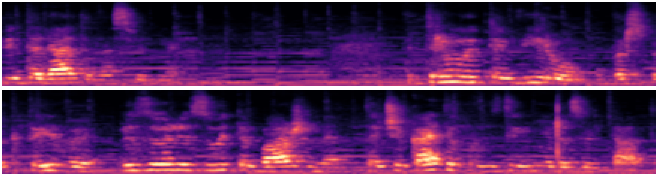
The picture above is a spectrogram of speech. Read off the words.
віддаляти нас від них. Підтримуйте віру у перспективи, візуалізуйте бажане та чекайте позитивні результати.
